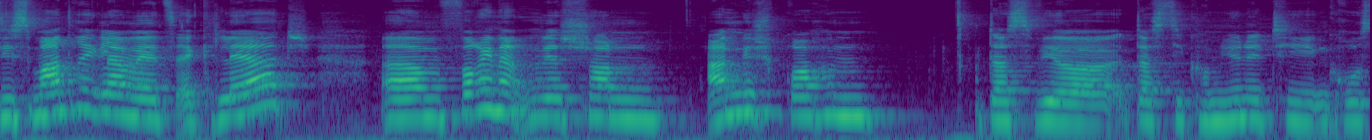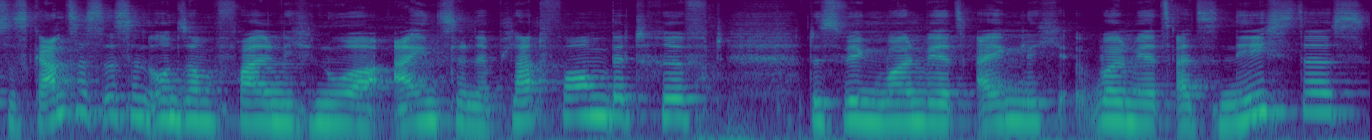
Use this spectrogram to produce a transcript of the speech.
die Smart-Regel haben wir jetzt erklärt. Ähm, vorhin hatten wir es schon angesprochen dass wir, dass die Community ein großes Ganzes ist in unserem Fall, nicht nur einzelne Plattformen betrifft. Deswegen wollen wir jetzt eigentlich, wollen wir jetzt als nächstes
